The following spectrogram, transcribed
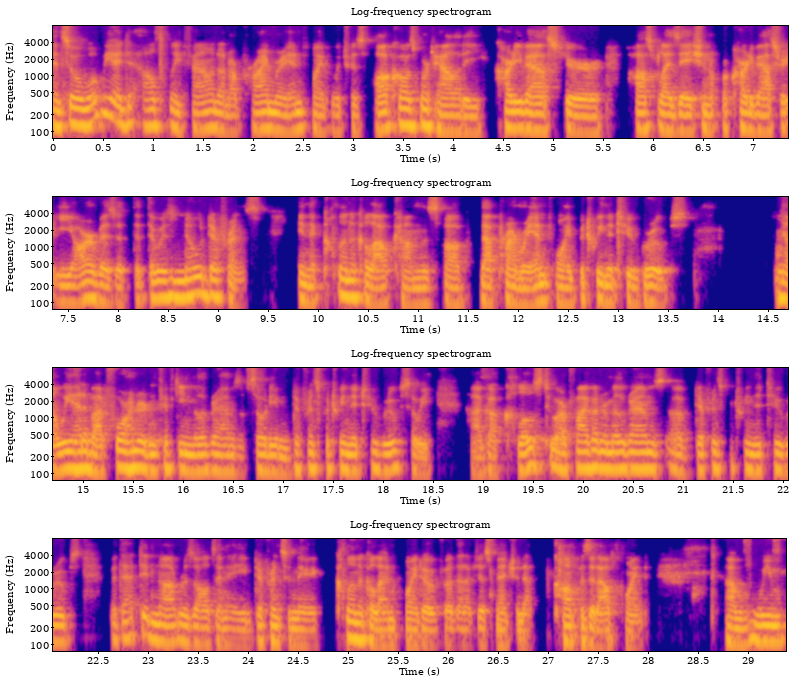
and so what we had ultimately found on our primary endpoint, which was all-cause mortality, cardiovascular hospitalization, or cardiovascular ER visit, that there was no difference in the clinical outcomes of that primary endpoint between the two groups. Now we had about 415 milligrams of sodium difference between the two groups, so we uh, got close to our 500 milligrams of difference between the two groups, but that did not result in a difference in the clinical endpoint of uh, that I've just mentioned, that composite outpoint. Um, we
